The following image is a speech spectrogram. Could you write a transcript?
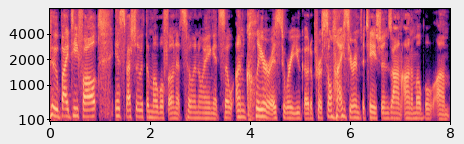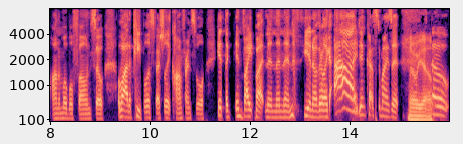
who by default especially with the mobile phone it's so annoying it's so unclear as to where you go to personalize your invitations on on a mobile um, on a mobile phone. So a lot of people especially at conference will hit the invite button and then then you know they're like ah i didn't customize it. Oh yeah. So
